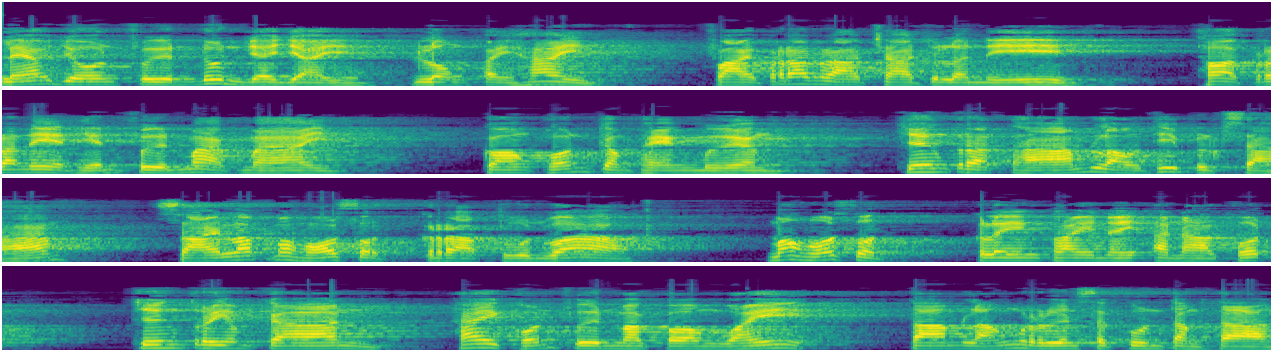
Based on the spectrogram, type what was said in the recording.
แล้วโยนฟืนดุ้นใหญ่ๆ ลงไปให้ ฝ่ายพระราชาจุลนี ทอดพระเนตรเห็นฟืนมากมาย กองพ้นกำแพงเมือง จึงตรัสถามเหล่าที่ปรึกษา สายลับมโหสถกราบทูลว่า มโหสถเกรงภัยในอนาคต จึงเตรียมการให้ขนฟืนมากองไว้ตามหลังเรือนสกุลต่าง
